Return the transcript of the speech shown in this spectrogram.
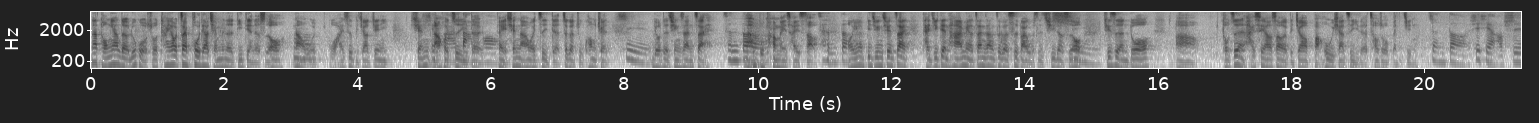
那同样的，如果说它要再破掉前面的低点的时候，那我我还是比较建议。先拿回自己的，对，先拿回自己的这个主控权，是留着青山在，真的不怕没柴烧，真的哦，因为毕竟现在台积电它还没有站上这个四百五十七的时候，其实很多啊。呃投资人还是要稍微比较保护一下自己的操作本金。真的，谢谢老师。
